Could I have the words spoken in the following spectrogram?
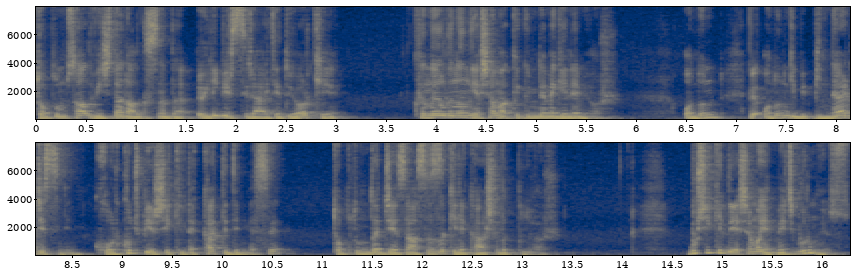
toplumsal vicdan algısına da öyle bir sirayet ediyor ki Kınalı'nın yaşam hakkı gündeme gelemiyor. Onun ve onun gibi binlercesinin korkunç bir şekilde katledilmesi toplumda cezasızlık ile karşılık buluyor. Bu şekilde yaşamaya mecbur muyuz?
